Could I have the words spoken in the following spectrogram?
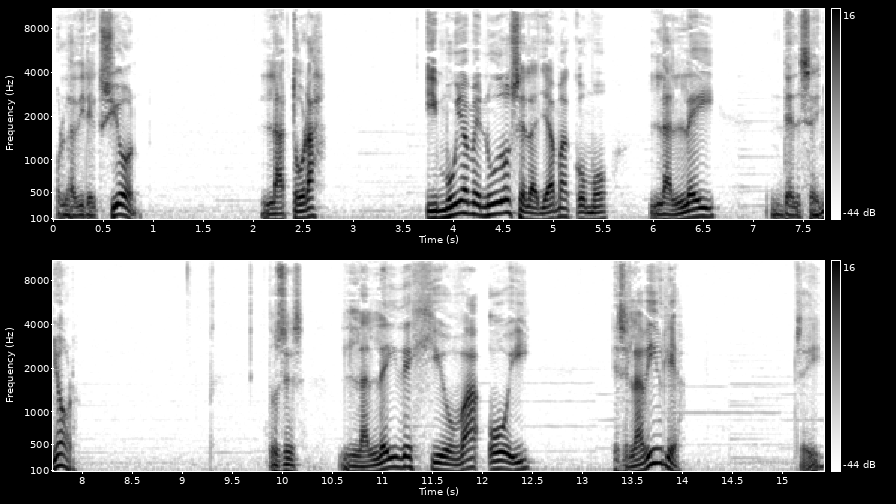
o la dirección, la Torah, y muy a menudo se la llama como la ley del Señor. Entonces, la ley de Jehová hoy es la Biblia. ¿Sí?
